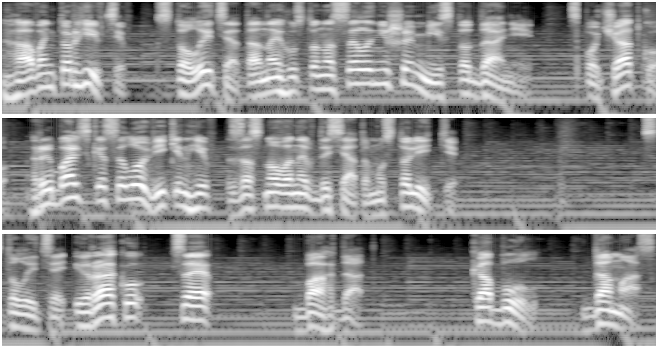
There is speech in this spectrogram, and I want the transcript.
гавань торгівців, столиця та найгустонаселеніше місто Данії. Спочатку рибальське село вікінгів, засноване в 10 столітті. Столиця Іраку це Багдад, Кабул, Дамаск.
